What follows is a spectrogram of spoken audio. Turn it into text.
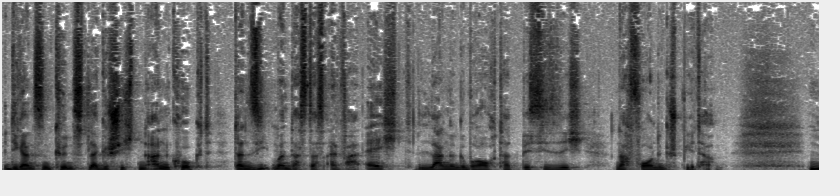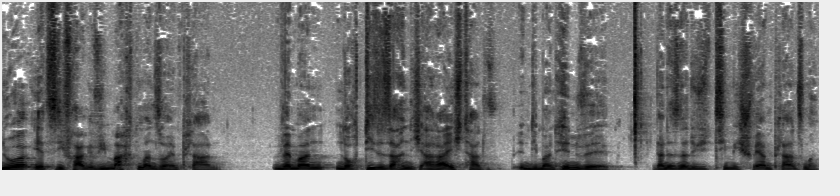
die ganzen Künstlergeschichten anguckt, dann sieht man, dass das einfach echt lange gebraucht hat, bis sie sich nach vorne gespielt haben. Nur jetzt die Frage, wie macht man so einen Plan? Wenn man noch diese Sachen nicht erreicht hat, in die man hin will, dann ist es natürlich ziemlich schwer, einen Plan zu machen.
